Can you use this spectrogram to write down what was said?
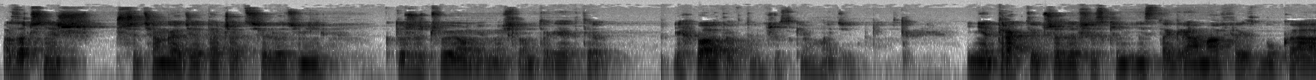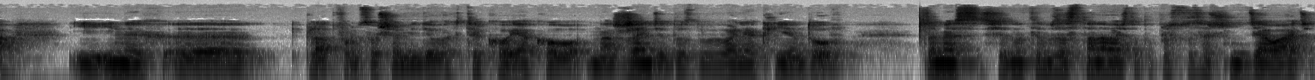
A zaczniesz przyciągać i otaczać się ludźmi, którzy czują i myślą tak jak Ty. I chyba o to w tym wszystkim chodzi. I nie traktuj przede wszystkim Instagrama, Facebooka, i innych e, platform social mediowych tylko jako narzędzie do zdobywania klientów. Zamiast się nad tym zastanawiać, to po prostu zacznij działać,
